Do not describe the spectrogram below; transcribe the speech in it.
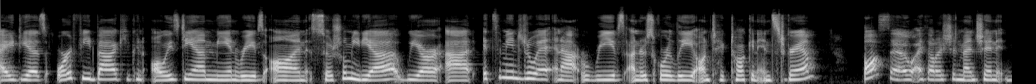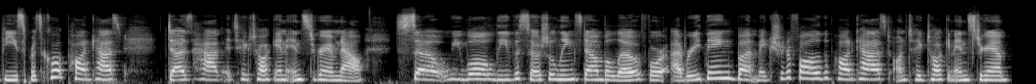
ideas, or feedback, you can always DM me and Rives on social media. We are at It's Amanda DeWitt and at Reeves underscore Lee on TikTok and Instagram. Also, I thought I should mention the Spritz O'Clock podcast does have a TikTok and Instagram now. So we will leave the social links down below for everything, but make sure to follow the podcast on TikTok and Instagram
